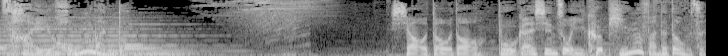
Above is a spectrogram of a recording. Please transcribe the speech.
彩虹豌豆。小豆豆不甘心做一颗平凡的豆子，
